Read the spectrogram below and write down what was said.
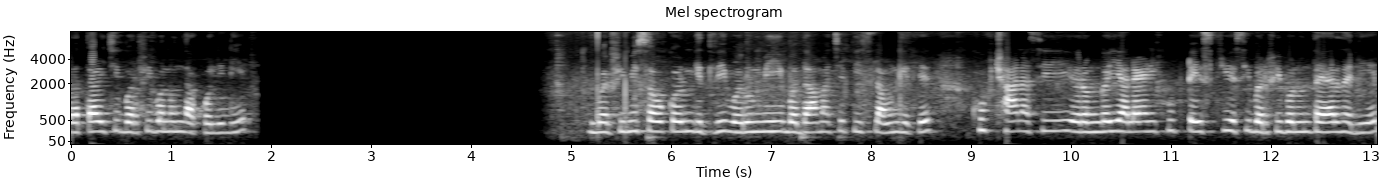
रताळीची बर्फी बनवून दाखवलेली आहे. बर्फी मी सर्व करून घेतली. वरून मी बदामाचे पीस लावून घेतले खूप छान अशी रंगही आला आहे आणि खूप टेस्टी अशी बर्फी बनवून तयार झाली आहे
